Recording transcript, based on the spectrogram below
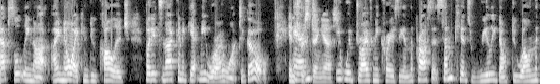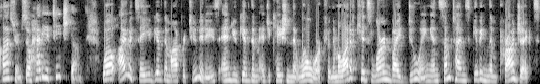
absolutely not. I know I can do college, but it's not going to get me where I want to go. Interesting, and yes. It would drive me crazy in the process. Some kids really don't do well in the classroom. So, how do you teach them? Well, I would say you give them opportunities and you give them education that will work for them. A lot of kids learn by doing and sometimes giving them projects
